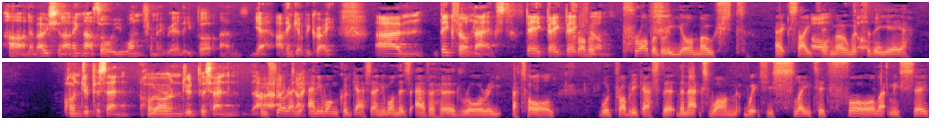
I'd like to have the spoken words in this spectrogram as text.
heart and emotion. I think that's all you want from it, really. But um, yeah, I think it'll be great. Um, big film next. Big, big, big Prob- film. probably your most excited Oh, moment for the oh. year. Hundred percent, hundred percent. Uh, I'm sure any, anyone could guess. Anyone that's ever heard Rory at all would probably guess that the next one, which is slated for, let me see,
